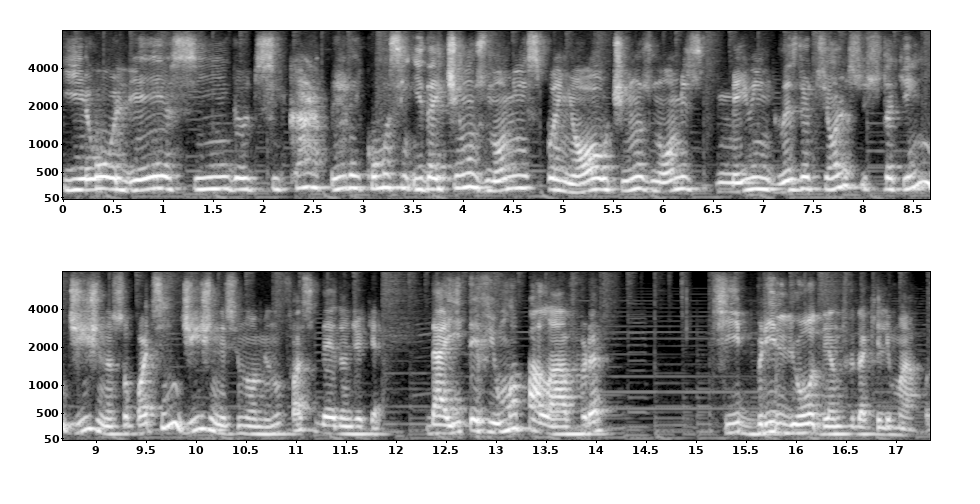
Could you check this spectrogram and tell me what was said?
E eu olhei assim, eu disse, cara, peraí, como assim? E daí tinha uns nomes em espanhol, tinha uns nomes meio em inglês, daí eu disse, olha, isso daqui é indígena, só pode ser indígena esse nome, eu não faço ideia de onde é que é. Daí teve uma palavra que brilhou dentro daquele mapa.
